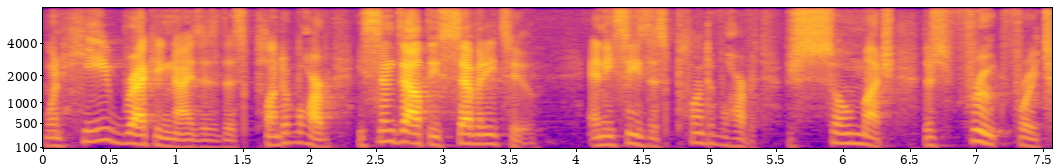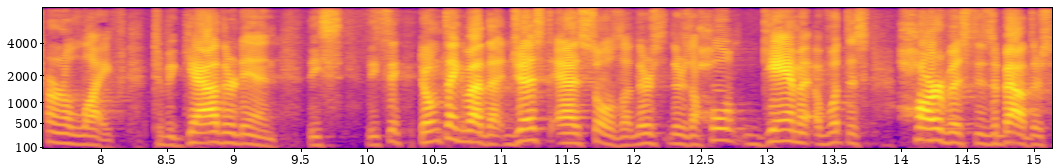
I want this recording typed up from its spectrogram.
When he recognizes this plentiful harvest, he sends out these 72 and he sees this plentiful harvest. There's so much. There's fruit for eternal life to be gathered in. These, these things. Don't think about that just as souls. There's, there's a whole gamut of what this harvest is about. There's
